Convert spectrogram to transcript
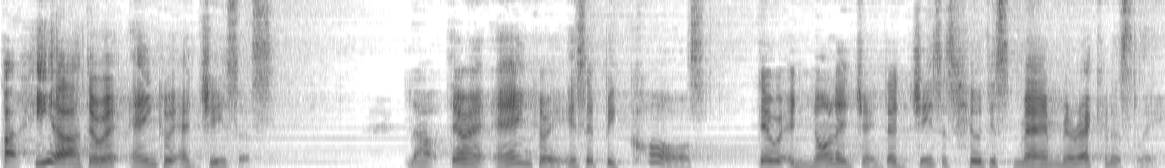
But here they were angry at Jesus. Now, they were angry. Is it because they were acknowledging that Jesus healed this man miraculously?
